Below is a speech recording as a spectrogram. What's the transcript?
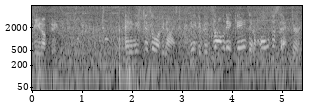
An update. Enemies disorganized. Need to consolidate gains and hold the sectors.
